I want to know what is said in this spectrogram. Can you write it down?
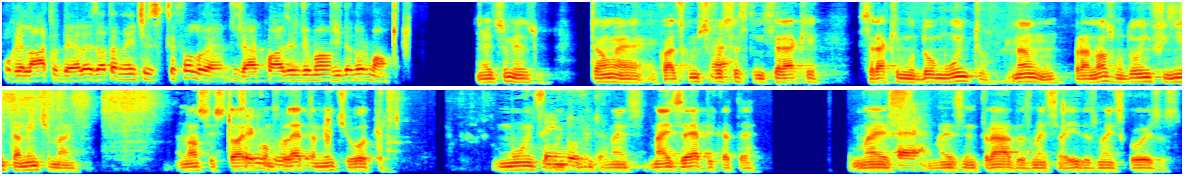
O relato dela é exatamente isso que você falou, é já quase de uma vida normal. É isso mesmo. Então é, é quase como se fosse é. assim. Será que será que mudou muito? Não, para nós mudou infinitamente mais. A nossa história Sem é completamente dúvida. outra, muito, Sem muito, dúvida. muito mais, mais épica até, mais, é. mais entradas, mais saídas, mais coisas.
